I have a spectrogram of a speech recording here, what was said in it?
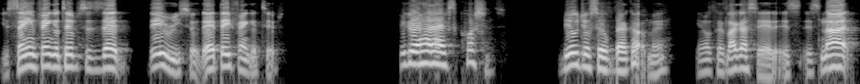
your same fingertips as that they research at they fingertips. Figure out how to ask the questions. Build yourself back up, man. You know, because like I said, it's it's not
